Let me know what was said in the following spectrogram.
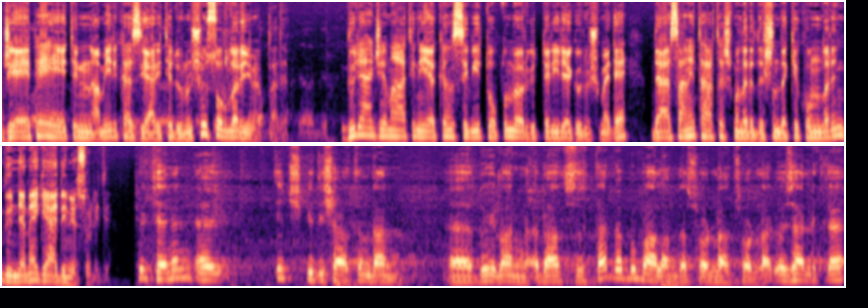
CHP heyetinin Amerika ziyarete dönüşü soruları yanıtladı. Gülen cemaatine yakın sivil toplum örgütleriyle görüşmede dershane tartışmaları dışındaki konuların gündeme geldiğini söyledi. Türkiye'nin e, iç gidişatından e, duyulan rahatsızlıklar ve bu bağlamda sorulan sorular özellikle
